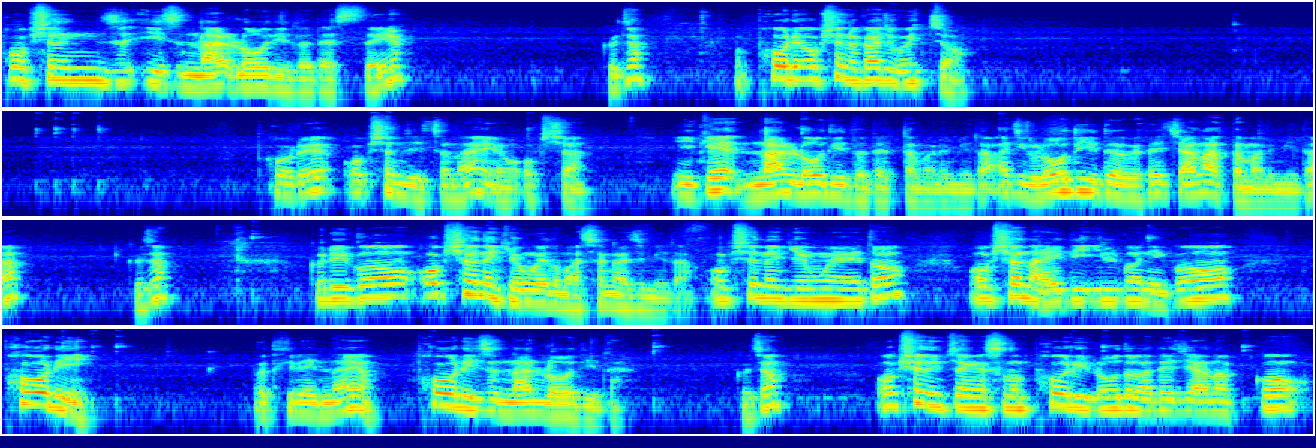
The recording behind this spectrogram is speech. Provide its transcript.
옵션즈 is not loaded 됐어요. 그죠? 폴의 옵션을 가지고 있죠. 폴에 옵션즈 있잖아요. 옵션. 이게 not loaded 됐단 말입니다. 아직 loaded 되지 않았단 말입니다. 그죠? 그리고 옵션의 경우에도 마찬가지입니다. 옵션의 경우에도 옵션 ID 1번이고 폴이 어떻게 됐나요? 폴 is not loaded. 그죠? 옵션 입장에서는 poll이 load가 되지 않았고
